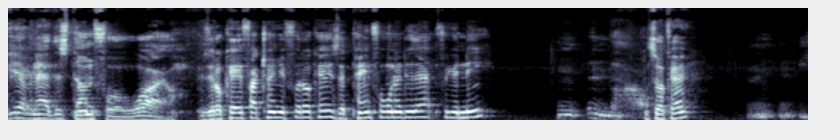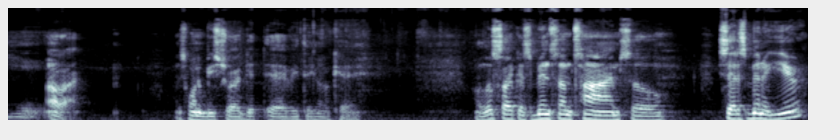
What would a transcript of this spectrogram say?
So you haven't had this done for a while. Is it okay if I turn your foot okay? Is it painful when I do that for your knee? No. It's okay? Yeah. All right. I just want to be sure I get everything okay. Well, looks like it's been some time, so you said it's been a year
